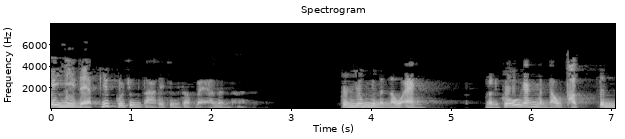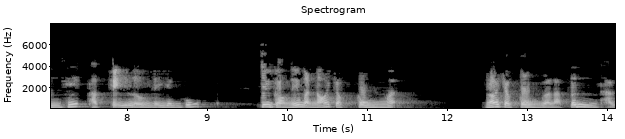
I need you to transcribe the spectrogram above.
Cái gì đẹp nhất của chúng ta thì chúng ta vẽ lên thôi. Cũng giống như mình nấu ăn. Mình cố gắng mình nấu thật tinh khiết, thật kỹ lưỡng để dân cúng. Chứ còn nếu mình nói cho cùng á nói cho cùng gọi là tinh thật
